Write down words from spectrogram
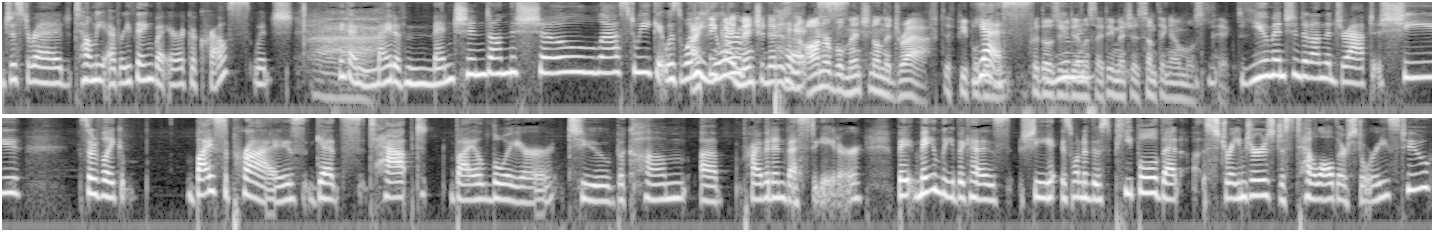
just read "Tell Me Everything" by Erika Krouse, which I think I Ah. might have mentioned on the show last week. It was one I of your I think I mentioned it as an honorable mention on the draft. If people, Yes, didn't, for those who didn't men- listen, I think I mentioned something I almost picked. You mentioned it on the draft. She sort of like by surprise gets tapped by a lawyer to become a private investigator, mainly because she is one of those people that strangers just tell all their stories to.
